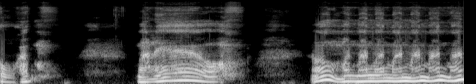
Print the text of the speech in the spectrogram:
โกครับ มาแล้ว เอ้ามันมันมันมันมันมันมัน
